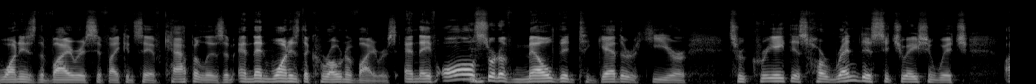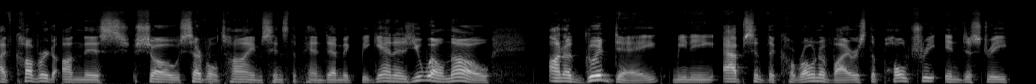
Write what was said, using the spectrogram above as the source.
one is the virus, if I can say, of capitalism, and then one is the coronavirus. And they've all mm-hmm. sort of melded together here to create this horrendous situation, which I've covered on this show several times since the pandemic began. As you well know, on a good day, meaning absent the coronavirus, the poultry industry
